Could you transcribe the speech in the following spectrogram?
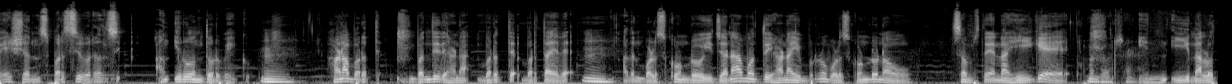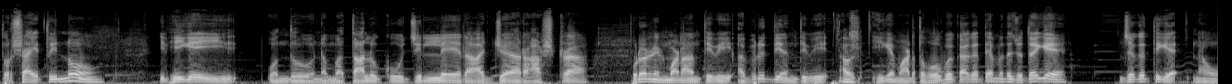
ಪೇಷನ್ಸ್ ಪರ್ಸಿವರೆನ್ಸ್ ಇರುವಂಥವ್ರು ಬೇಕು. ಹಣ ಬರುತ್ತೆ ಬಂದಿದೆ ಹಣ ಬರುತ್ತೆ ಬರ್ತಾ ಇದೆ. ಅದನ್ನು ಬಳಸ್ಕೊಂಡು ಈ ಜನ ಮತ್ತು ಈ ಹಣ ಇಬ್ಬರನ್ನೂ ಬಳಸ್ಕೊಂಡು ನಾವು ಸಂಸ್ಥೆಯನ್ನು ಹೀಗೆ ಈ ನಲವತ್ತು ವರ್ಷ ಆಯಿತು ಇನ್ನೂ ಇದು ಹೀಗೆ ಈ ಒಂದು ನಮ್ಮ ತಾಲೂಕು ಜಿಲ್ಲೆ ರಾಜ್ಯ ರಾಷ್ಟ್ರ ಪುನರ್ನಿರ್ಮಾಣ ಅಂತೀವಿ ಅಭಿವೃದ್ಧಿ ಅಂತೀವಿ. ಹೀಗೆ ಮಾಡ್ತಾ ಹೋಗ್ಬೇಕಾಗತ್ತೆ. ಮತ್ತು ಜೊತೆಗೆ ಜಗತ್ತಿಗೆ ನಾವು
